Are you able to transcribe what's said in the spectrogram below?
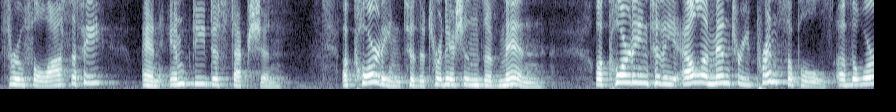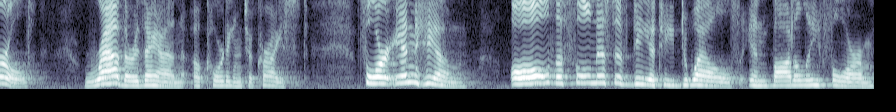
through philosophy and empty deception, according to the traditions of men, according to the elementary principles of the world, rather than according to Christ. For in him all the fullness of deity dwells in bodily form,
